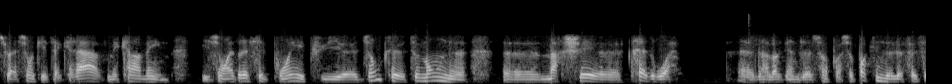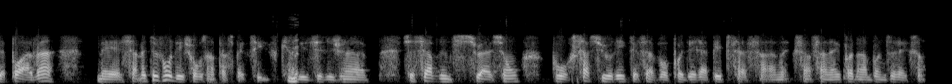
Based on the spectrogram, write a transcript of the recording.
situation qui était grave, mais quand même, ils ont adressé le point. Et puis, euh, disons que tout le monde marchait très droit dans l'organisation. C'est pas qu'ils ne le faisaient pas avant, mais ça met toujours des choses en perspective quand les dirigeants se servent d'une situation pour s'assurer que ça ne va pas déraper et que ça ne s'en aille pas dans la bonne direction.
